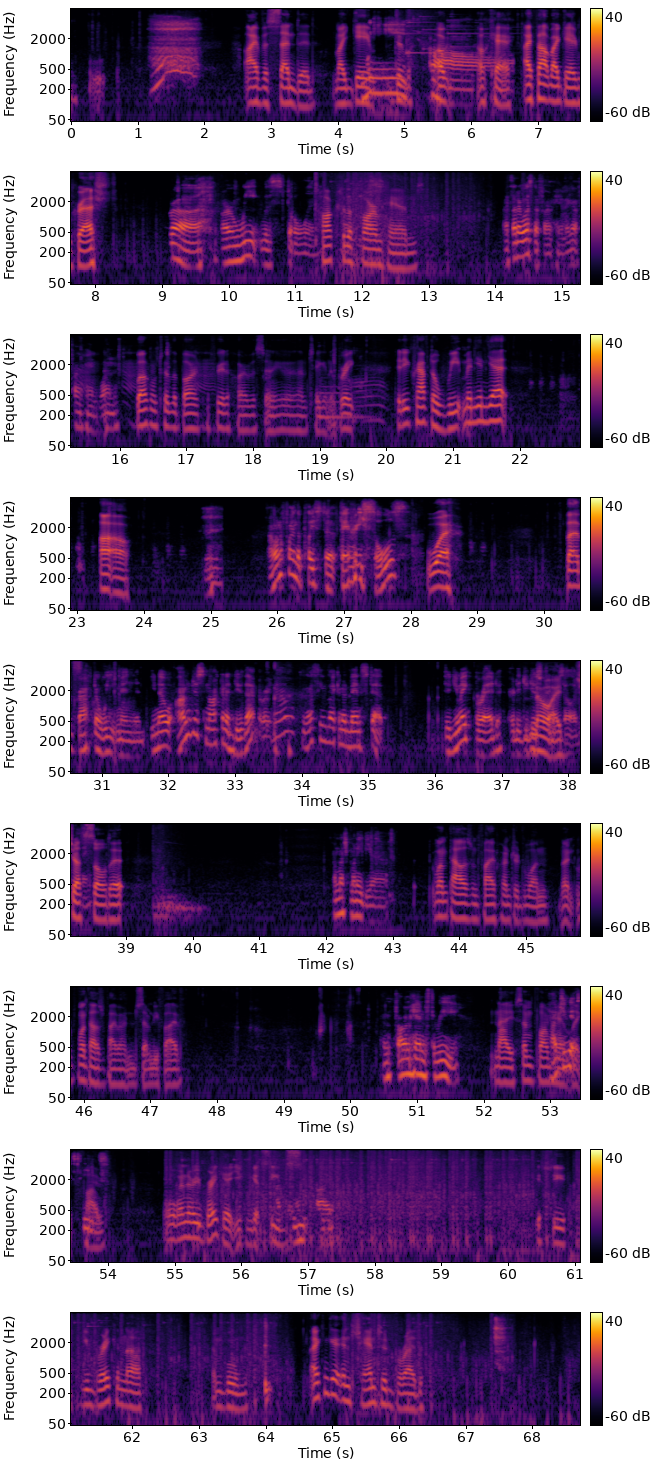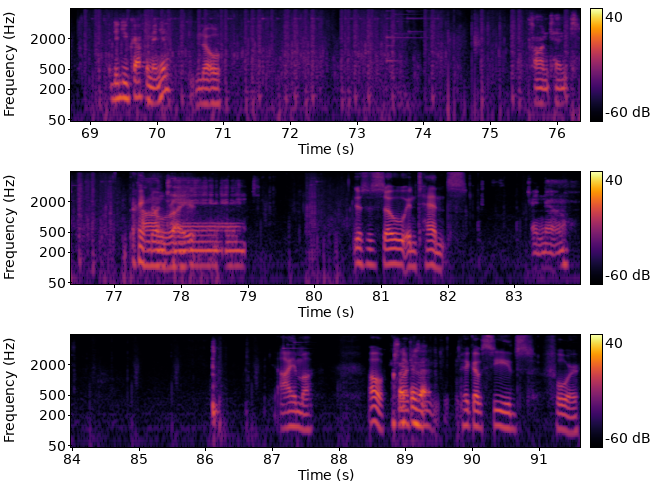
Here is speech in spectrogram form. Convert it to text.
I've ascended. My game. Did- Aw, Okay, I thought my game crashed. Bruh, our wheat was stolen. Talk to the farmhand. I thought I was the farmhand. I got farmhand one. Welcome to the barn. Feel free to harvest any. I'm taking a break. Did you craft a wheat minion yet? Uh oh. I want to find the place to fairy souls. What? That's Craft a wheat minion. You know, I'm just not gonna do that right now because that seems like an advanced step. Did you make bread or did you just no. I just sold it. How much money do you have? One thousand five hundred one. One thousand five hundred seventy-five. I'm farmhand three. Nice. I'm How'd you farmhand get like seeds? five. Well, whenever you break it, you can get seeds. You see, you break enough, and boom. I can get enchanted bread. Did you craft a minion? No. Content. I know, right? Content. This is so intense. I know. I'm a. Oh, Looks like a- collecting, pick up seeds for.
